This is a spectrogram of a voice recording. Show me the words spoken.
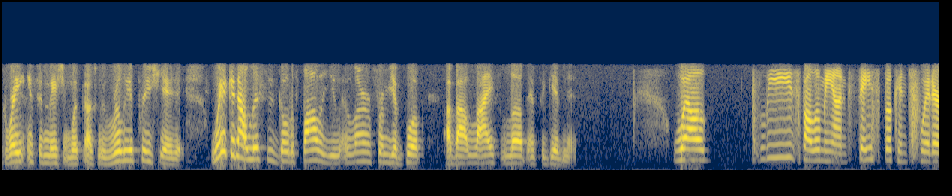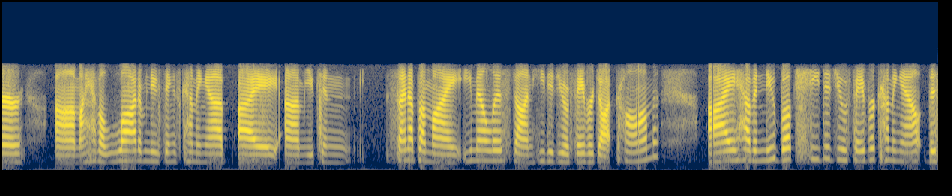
great information with us. We really appreciate it. Where can our listeners go to follow you and learn from your book about life, love, and forgiveness? Well, please follow me on Facebook and Twitter. Um, I have a lot of new things coming up. I um, you can sign up on my email list on he did you a favor.com. I have a new book, She Did You a Favor, coming out this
